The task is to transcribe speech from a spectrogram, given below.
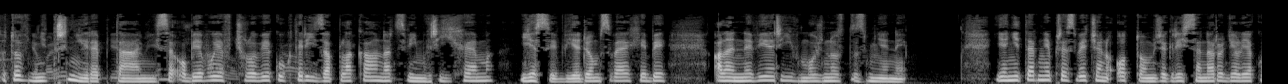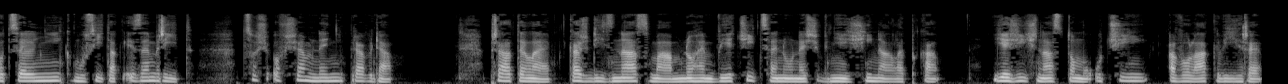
Toto vnitřní reptání se objevuje v člověku, který zaplakal nad svým hříchem, je si vědom své chyby, ale nevěří v možnost změny. Je niterně přesvědčen o tom, že když se narodil jako celník, musí tak i zemřít, což ovšem není pravda. Přátelé, každý z nás má mnohem větší cenu než vnější nálepka. Ježíš nás tomu učí a volá k víře.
